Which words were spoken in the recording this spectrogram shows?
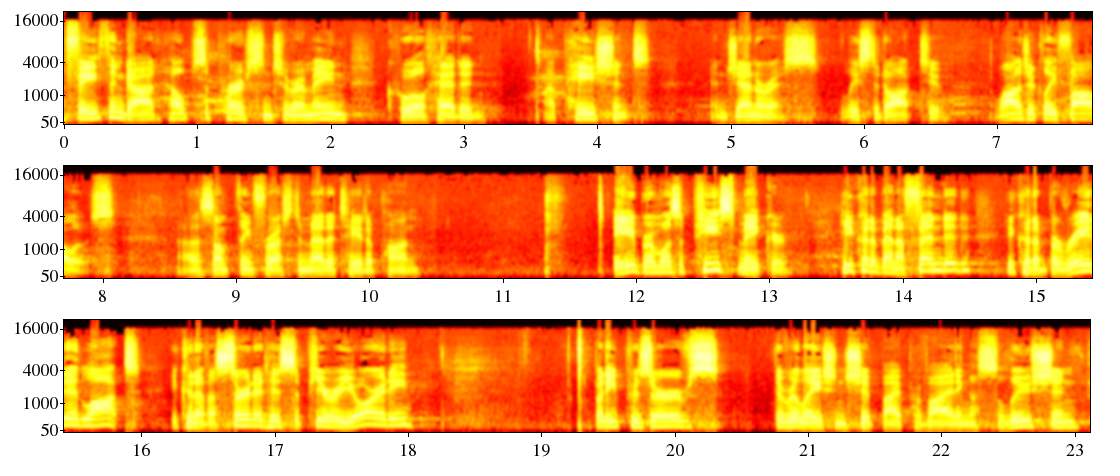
Faith in God helps a person to remain cool headed, uh, patient, and generous. At least it ought to. Logically follows. Uh, something for us to meditate upon. Abram was a peacemaker. He could have been offended, he could have berated Lot, he could have asserted his superiority, but he preserves the relationship by providing a solution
